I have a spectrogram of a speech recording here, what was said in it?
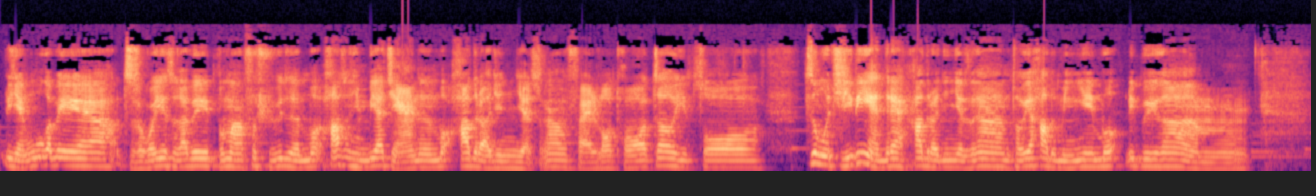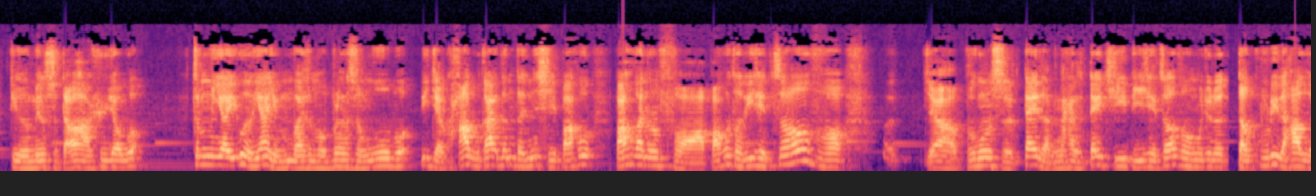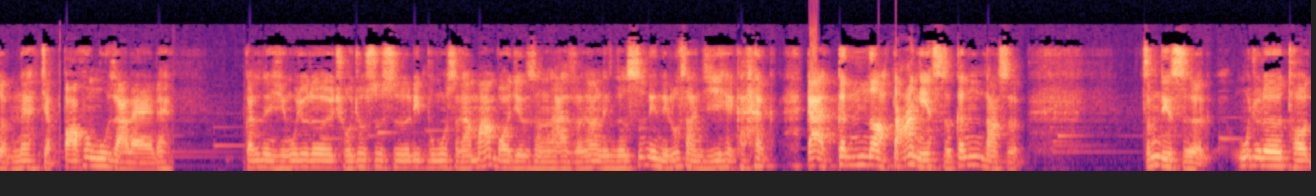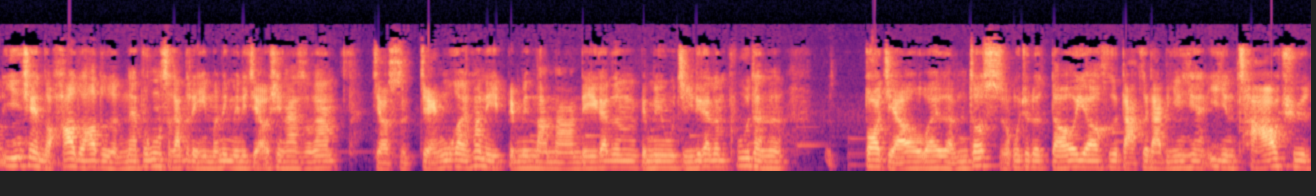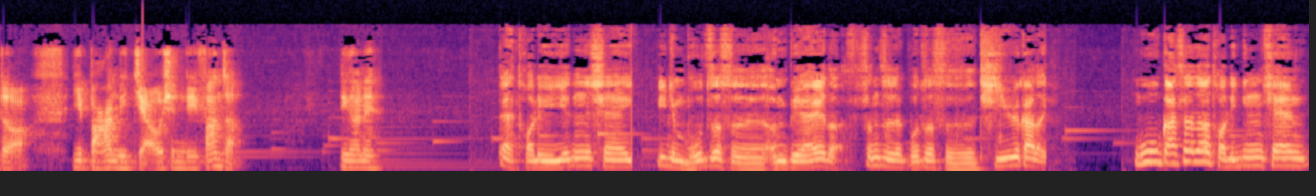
你像我这边自个也是那边不满不虚的人么，好胜心比较强的人么，好得了劲就是讲会拿他做一个自我激励一样的嘞，好得了劲就是讲他有好多名言么，你比如讲，第二名是逗号虚假不，总有一个人要用，为什么不能是我不？你就好多这种东西，包括包括这种话，包括他的一些做法。就不管是对人还是对己的一些做法，我觉得都鼓励了好多人呢，就包括我在内呢。搿种东西，我觉得确确实实，你不管是讲曼巴精神，还是讲凌晨四点的洛杉矶，搿搿梗啊，当年是梗，但是真的是，我觉得他影响了好多好多人呢。不管是搿个联盟里面的球星，还是讲就是像我搿样的平平淡淡的搿种平平无奇的搿种普通人。打球为人做事，我觉得都有很大很大的影响，已经超出了一般的球星的范畴。你看呢？对，他的影响已经不只是 NBA 了，甚至不只是体育界了。我感受到他的影响，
